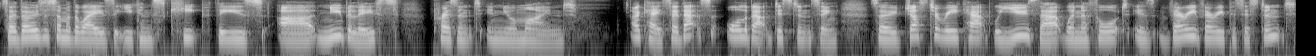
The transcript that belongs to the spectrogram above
So, those are some of the ways that you can keep these uh, new beliefs present in your mind. Okay, so that's all about distancing. So, just to recap, we use that when a thought is very, very persistent.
